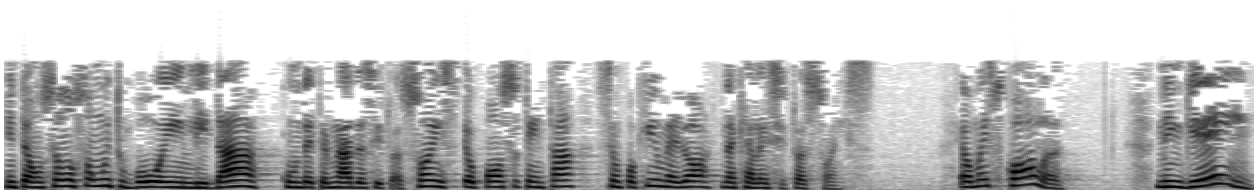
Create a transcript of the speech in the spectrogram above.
Então, se eu não sou muito boa em lidar com determinadas situações, eu posso tentar ser um pouquinho melhor naquelas situações. É uma escola. Ninguém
